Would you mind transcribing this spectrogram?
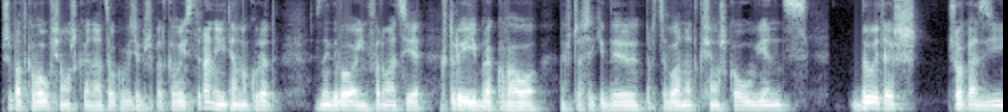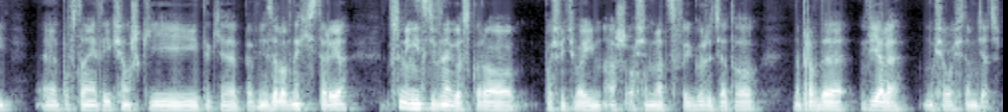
przypadkową książkę na całkowicie przypadkowej stronie i tam akurat znajdowała informacje, której jej brakowało w czasie, kiedy pracowała nad książką, więc były też przy okazji e, powstania tej książki takie pewnie zabawne historie. W sumie nic dziwnego, skoro poświęciła im aż 8 lat swojego życia, to naprawdę wiele musiało się tam dziać.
